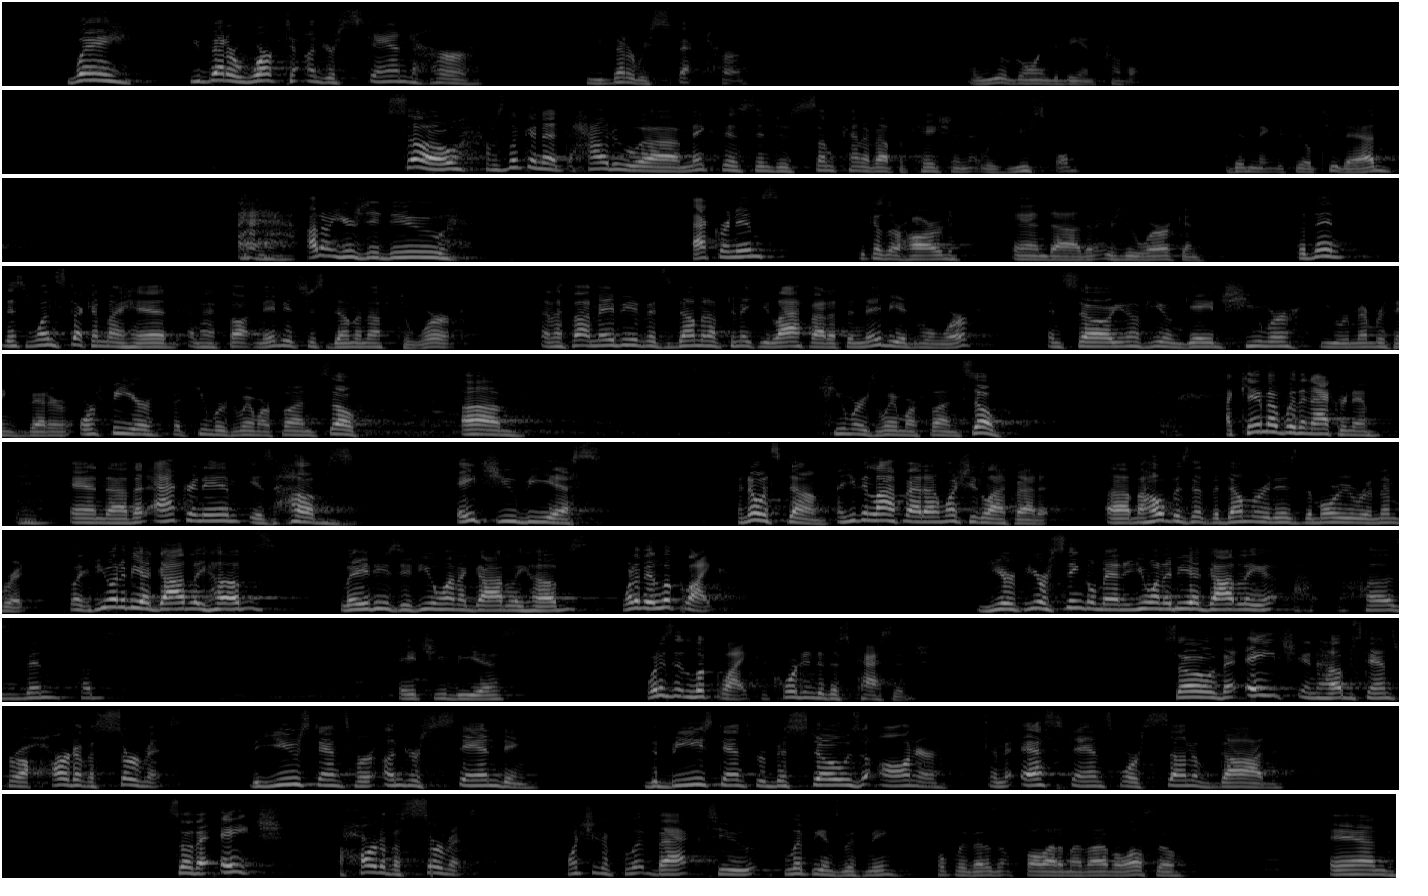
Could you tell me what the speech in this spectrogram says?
way. You better work to understand her. And you better respect her, or you're going to be in trouble. So I was looking at how to uh, make this into some kind of application that was useful. It didn't make me feel too bad. I don't usually do acronyms because they're hard and uh, they don't usually work. And, but then this one stuck in my head, and I thought maybe it's just dumb enough to work. And I thought maybe if it's dumb enough to make you laugh at it, then maybe it will work. And so, you know, if you engage humor, you remember things better, or fear, but humor is way more fun. So, um, humor is way more fun. So, I came up with an acronym, and uh, that acronym is HUBS. H U B S. I know it's dumb, and you can laugh at it. I want you to laugh at it. Uh, my hope is that the dumber it is, the more you'll remember it. But like if you want to be a godly hubs, ladies, if you want a godly hubs, what do they look like? You're, if you're a single man and you want to be a godly husband, hubs, H U B S, what does it look like according to this passage? So the H in hub stands for a heart of a servant. The U stands for understanding. The B stands for bestows honor. And the S stands for son of God. So the H, a heart of a servant. I want you to flip back to Philippians with me. Hopefully that doesn't fall out of my Bible also. And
